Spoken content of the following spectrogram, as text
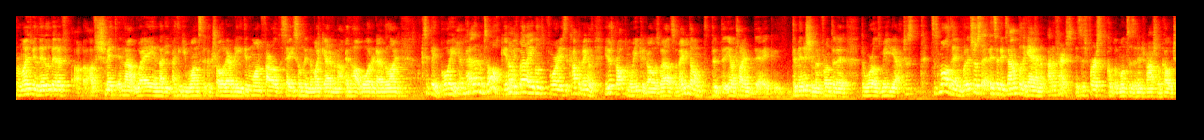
reminds me a little bit of of Schmidt in that way, in that he, I think he wants to control everything. He didn't want Farrell to say something that might get him in, hot- in hot water down the line. He's a big boy. You better let him talk. You know he's well able for it. He's the captain of England. He just dropped him a week ago as well. So maybe don't you know try and uh, diminish him in front of the, the world's media. Just it's a small thing, but it's just it's an example again. And in fact, it's his first couple of months as an international coach.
